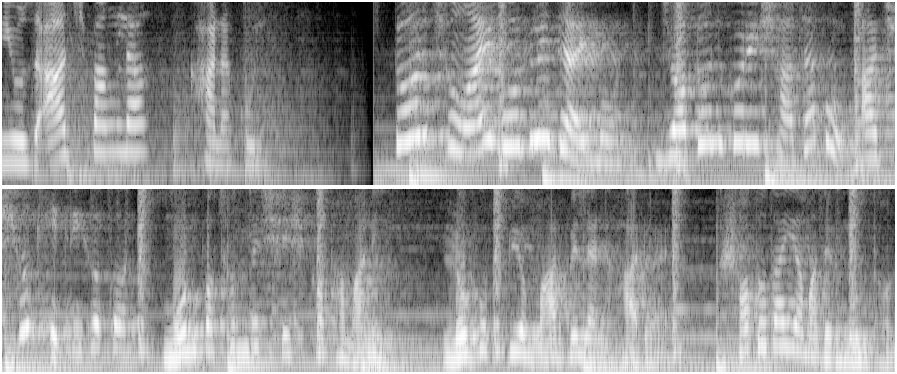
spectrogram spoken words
নিউজ আজ বাংলা খানাকুল। তোর ছোঁয়ায় বদলে যায় মন। যতন করে সাজাবো আজ সুখী গৃহকোণ। মন পছন্দের শেষ কথা মানি লোকপ্রিয় মার্বেল অ্যান্ড হার্ডওয়্যার সততাই আমাদের মূলধন।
